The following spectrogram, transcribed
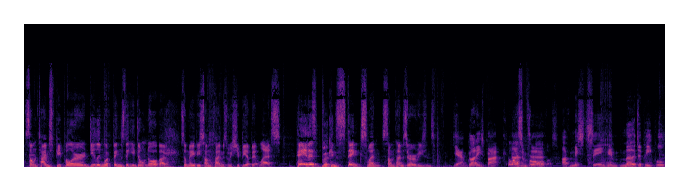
Sometimes people are dealing with things that you don't know about. So maybe sometimes we should be a bit less, hey, this booking stinks, when sometimes there are reasons for things. Yeah, I'm glad he's back. A lesson and, for all uh, of us. I've missed seeing him murder people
